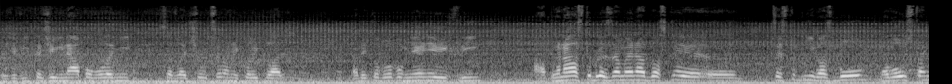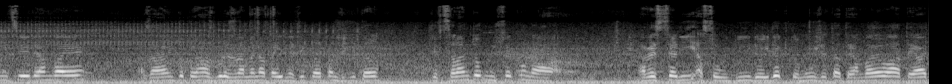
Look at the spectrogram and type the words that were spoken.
takže víte, že jiná povolení se vlečou třeba několik let. Tady to bylo poměrně rychlý a pro nás to bude znamenat vlastně e, přestupní vazbu, novou stanici tramvaje a zároveň to pro nás bude znamenat, tady neříkal pan ředitel, že v celém tom úseku na na Veselí a Soudní dojde k tomu, že ta tramvajová trať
